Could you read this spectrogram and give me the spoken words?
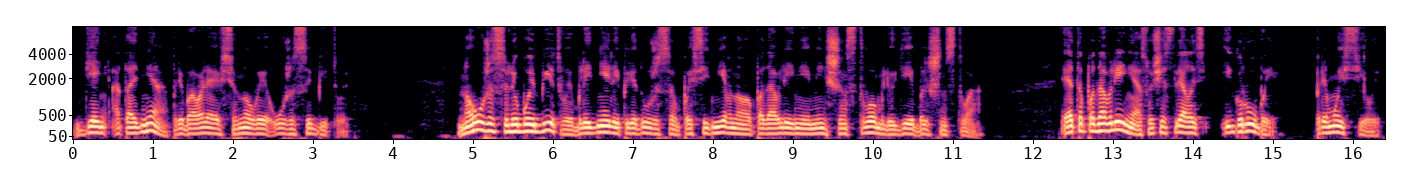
день ото дня прибавляя все новые ужасы битвы. Но ужасы любой битвы бледнели перед ужасом повседневного подавления меньшинством людей большинства. Это подавление осуществлялось и грубой, прямой силой,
